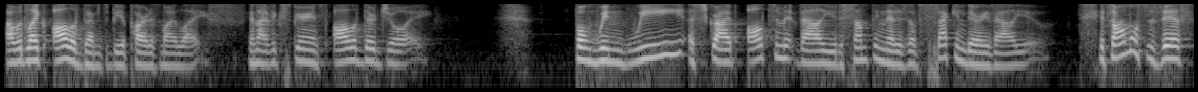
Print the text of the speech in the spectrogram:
I would like all of them to be a part of my life, and I've experienced all of their joy. But when we ascribe ultimate value to something that is of secondary value, it's almost as if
